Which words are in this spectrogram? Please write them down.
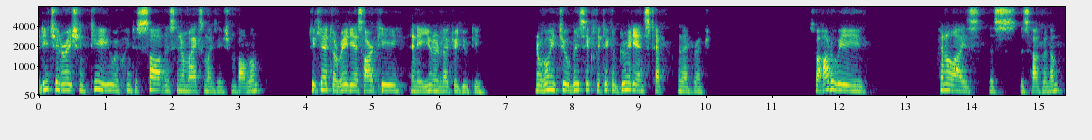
At each iteration t, we're going to solve this inner maximization problem to get a radius rt and a unit vector ut. And we're going to basically take a gradient step in that direction. So how do we analyze this, this algorithm?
